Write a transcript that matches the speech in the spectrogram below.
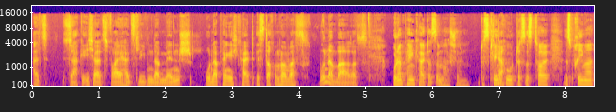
als sage ich als freiheitsliebender Mensch, Unabhängigkeit ist doch immer was Wunderbares. Unabhängigkeit ist immer schön. Das klingt ja. gut, das ist toll, ist prima.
